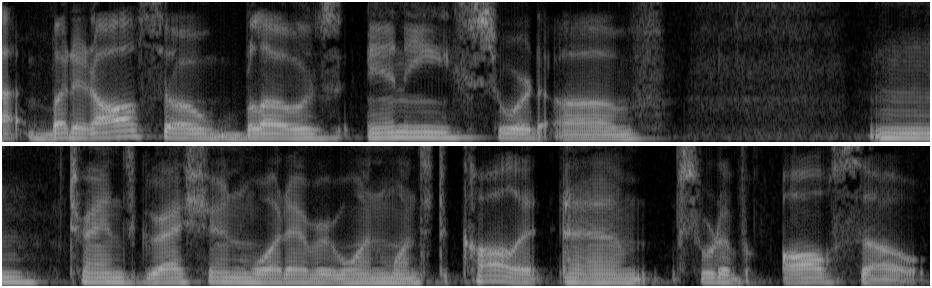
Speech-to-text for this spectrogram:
Uh, but it also blows any sort of mm, transgression, whatever one wants to call it, um, sort of also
